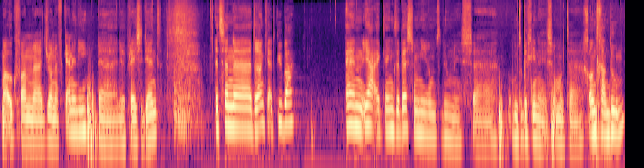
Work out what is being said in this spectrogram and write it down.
Maar ook van uh, John F. Kennedy, de, de president. Het is een uh, drankje uit Cuba. En ja, ik denk de beste manier om te doen is, om te beginnen, is om het gewoon te gaan doen.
